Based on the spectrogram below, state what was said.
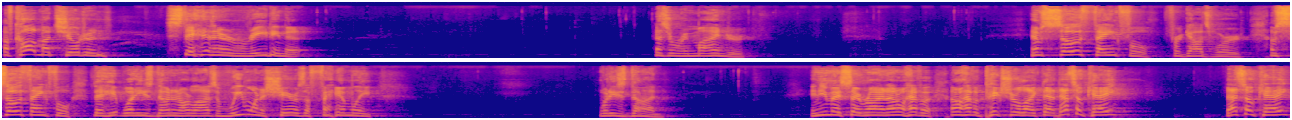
I've caught my children standing there and reading it as a reminder and I'm so thankful for God's word. I'm so thankful that what he's done in our lives, and we want to share as a family what he's done. And you may say, Ryan, I don't have a, I don't have a picture like that. That's okay. That's okay.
